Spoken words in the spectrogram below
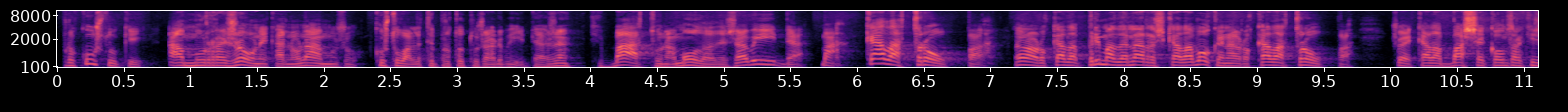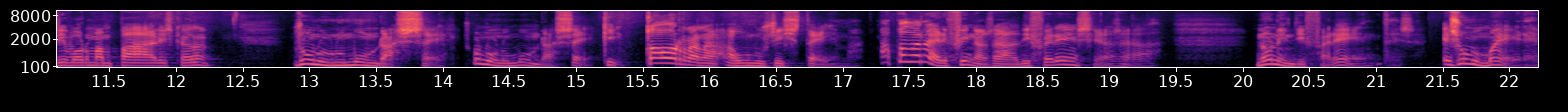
Pro questo che abbiamo ragione che non abbiamo, questo vale per tutta la vita, eh? che batte una moda della vita, ma cada troppa, no, cada, prima di andare cada bocca, no, cada troppa, cioè cada bassa contro chi si vuole mampare, cada... sono un mondo a sé, sono un mondo a sé, che tornano a un sistema, ma può avere fino a differenze non indifferenti, e sono umere.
